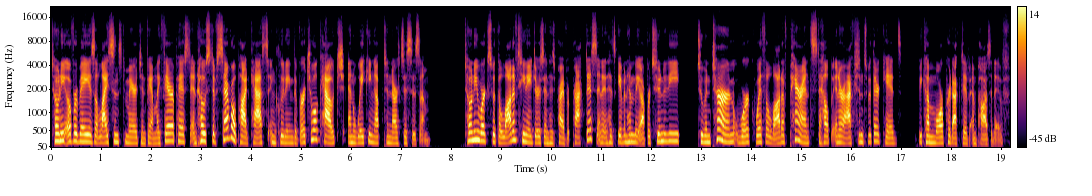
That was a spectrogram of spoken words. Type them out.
Tony Overbay is a licensed marriage and family therapist and host of several podcasts, including The Virtual Couch and Waking Up to Narcissism. Tony works with a lot of teenagers in his private practice, and it has given him the opportunity to in turn work with a lot of parents to help interactions with their kids become more productive and positive.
